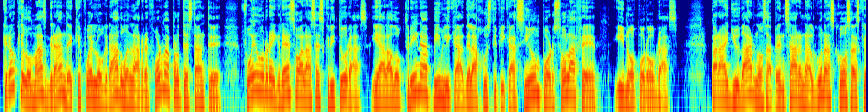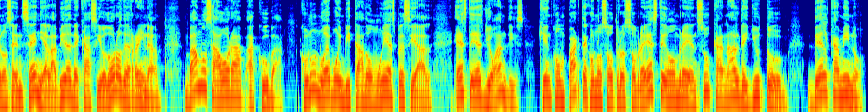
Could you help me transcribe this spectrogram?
creo que lo más grande que fue logrado en la Reforma Protestante fue un regreso a las Escrituras y a la doctrina bíblica de la justificación por sola fe y no por obras. Para ayudarnos a pensar en algunas cosas que nos enseña la vida de Casiodoro de Reina, vamos ahora a Cuba con un nuevo invitado muy especial. Este es Joandis, quien comparte con nosotros sobre este hombre en su canal de YouTube, Del Camino,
